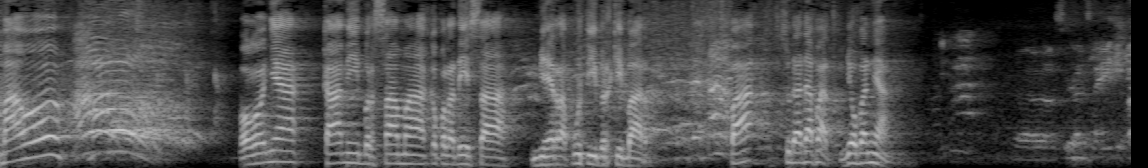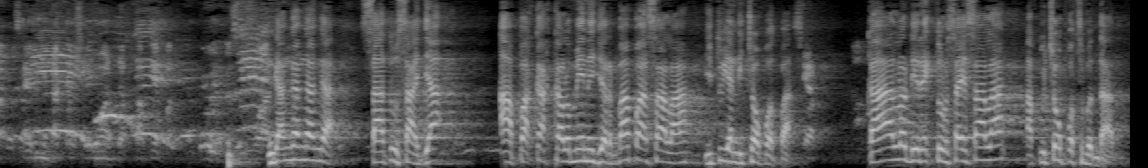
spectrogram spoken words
Mau? Mau. Pokoknya kami bersama kepala desa merah putih berkibar. Pak, sudah dapat jawabannya? Enggak, enggak, enggak, enggak. Satu saja, apakah kalau manajer Bapak salah, itu yang dicopot Pak? siap. Kalau direktur saya salah, aku copot sebentar.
